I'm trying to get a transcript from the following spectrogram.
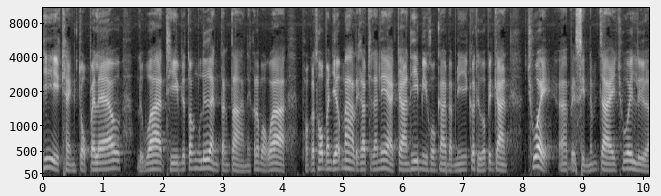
ที่แข่งจบไปแล้ว หรือว่าทีมจะต้องเลื่อนต่างๆเนี่ยก็ต้องบอกว่าผลกระทบมันเยอะมากเลยครับฉะนั้นเนี่ยการที่มีโครงการแบบนี้ก็ถือว่าเป็นการช่วยเป็นสินน้ำใจช่วยเหลือ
